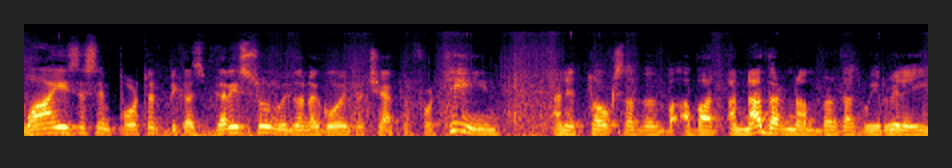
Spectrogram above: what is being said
Why is this important? Because very soon we're going to go into chapter 14 and it talks about another number that we really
